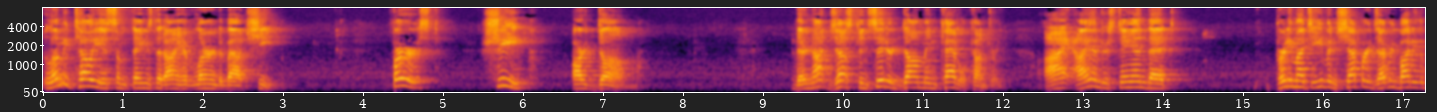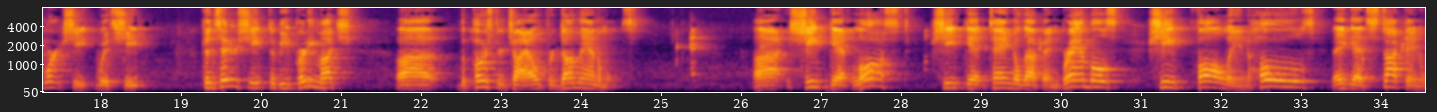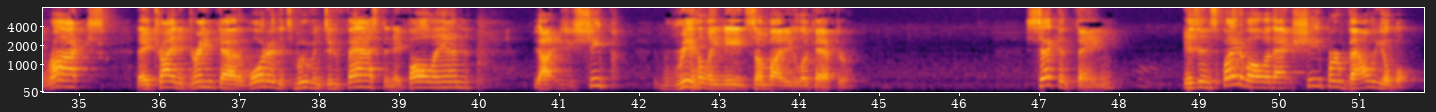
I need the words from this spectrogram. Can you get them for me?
Let me tell you some things that I have learned about sheep. First, sheep are dumb. They're not just considered dumb in cattle country. I, I understand that pretty much even shepherds, everybody that works sheep with sheep, consider sheep to be pretty much uh, the poster child for dumb animals. Uh, sheep get lost, sheep get tangled up in brambles, sheep fall in holes, they get stuck in rocks, they try to drink out of water that's moving too fast and they fall in. Uh, sheep really need somebody to look after them. Second thing is, in spite of all of that, sheep are valuable.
